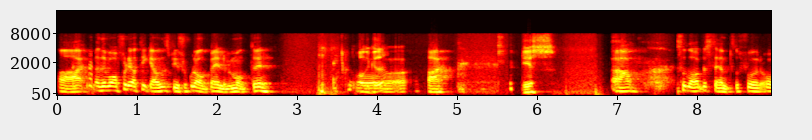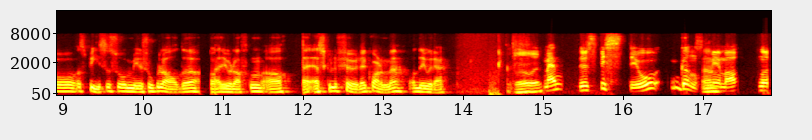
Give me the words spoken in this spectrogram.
Nei, men det var fordi at jeg ikke hadde spist sjokolade på elleve måneder. Var det ikke det? Nei. Yes. Ja, så da bestemte jeg for å spise så mye sjokolade hver julaften at jeg skulle føle kvalme, og det gjorde jeg. Men du spiste jo ganske Ja. mye mat når,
